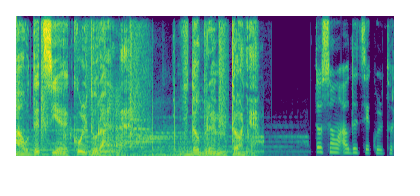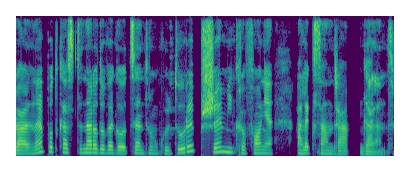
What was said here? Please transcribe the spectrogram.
Audycje kulturalne w dobrym tonie. To są audycje kulturalne, podcast Narodowego Centrum Kultury przy mikrofonie Aleksandra Galant.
